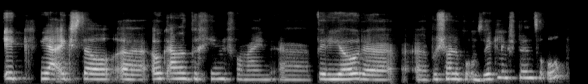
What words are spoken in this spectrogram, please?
Ik, ja, ik stel uh, ook aan het begin van mijn periode persoonlijke ontwikkelingspunten op.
